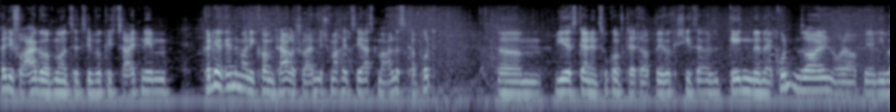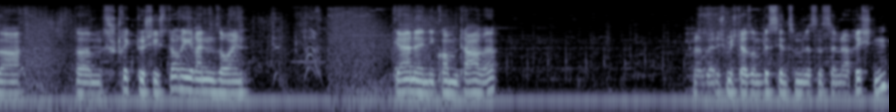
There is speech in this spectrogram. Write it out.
Halt die Frage, ob wir uns jetzt hier wirklich Zeit nehmen. Könnt ihr ja gerne mal in die Kommentare schreiben. Ich mache jetzt hier erstmal alles kaputt. Ähm, wie ihr es gerne in Zukunft hättet. Ob wir wirklich diese Gegenden erkunden sollen oder ob wir lieber ähm, strikt durch die Story rennen sollen. Gerne in die Kommentare. Und dann werde ich mich da so ein bisschen zumindest danach richten.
